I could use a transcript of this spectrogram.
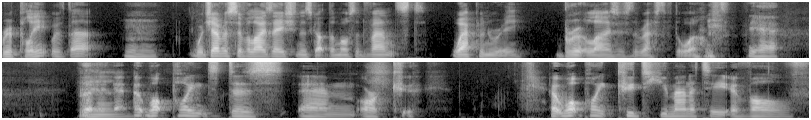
replete with that. Whichever civilization has got the most advanced weaponry brutalizes the rest of the world. Yeah. But Yeah. at what point does um, or cou- at what point could humanity evolve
